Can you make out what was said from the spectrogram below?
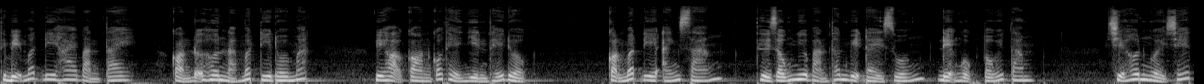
Thì bị mất đi hai bàn tay, Còn đỡ hơn là mất đi đôi mắt, Vì họ còn có thể nhìn thấy được. Còn mất đi ánh sáng, Thì giống như bản thân bị đẩy xuống Địa ngục tối tăm. Chỉ hơn người chết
